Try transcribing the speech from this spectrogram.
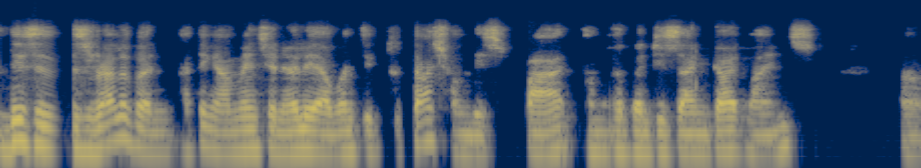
this is relevant. I think I mentioned earlier, I wanted to touch on this part on urban design guidelines. Uh,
